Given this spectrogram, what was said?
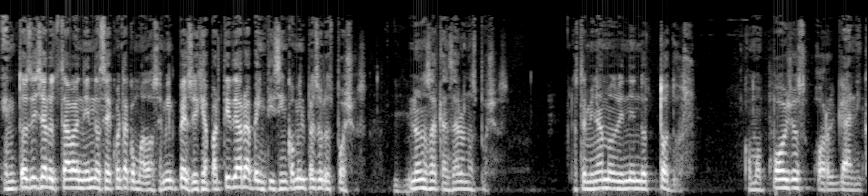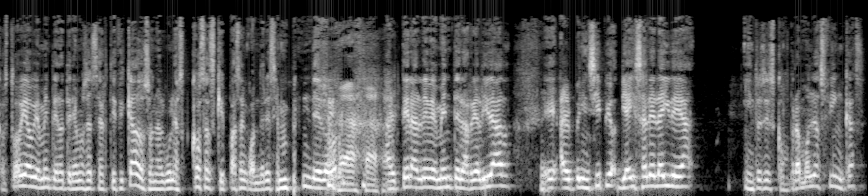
Entonces ya lo estaba vendiendo, se cuenta, como a 12 mil pesos. dije, a partir de ahora, 25 mil pesos los pollos. No nos alcanzaron los pollos. Los terminamos vendiendo todos como pollos orgánicos. Todavía obviamente no tenemos el certificado, son algunas cosas que pasan cuando eres emprendedor, altera levemente la realidad. Eh, al principio, de ahí sale la idea, y entonces compramos las fincas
